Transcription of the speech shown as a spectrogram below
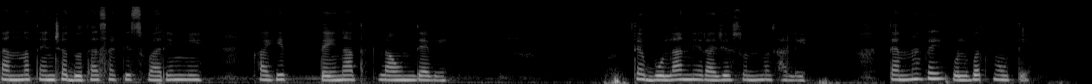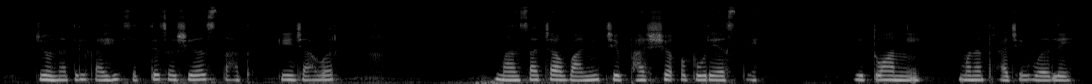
त्यांना त्यांच्या दुधासाठी स्वारींनी काही तैनात लावून द्यावी. त्या बोलांनी राजे सुन्न झाले. त्यांना काही बोलवत नव्हते. जीवनातील काही सत्यच अशी असतात की ज्यावर माणसाच्या वाणीचे भाष्य अपुरे असते. येतो आम्ही म्हणत राजे वळले.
